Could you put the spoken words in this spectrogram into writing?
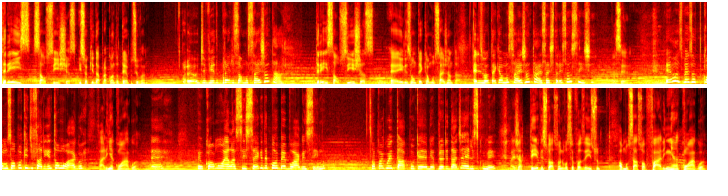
três salsichas. Isso aqui dá para quanto tempo, Silvana? Eu divido para eles almoçar e jantar. Três salsichas, é, eles vão ter que almoçar e jantar? Eles vão ter que almoçar e jantar, essas três salsichas. Você? Eu, às vezes, eu como só um pouquinho de farinha e tomo água. Farinha com água? É. Eu como ela assim seca e depois bebo água em cima. Só para aguentar, porque minha prioridade é eles comer. Mas já teve situação de você fazer isso? Almoçar só farinha com água?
